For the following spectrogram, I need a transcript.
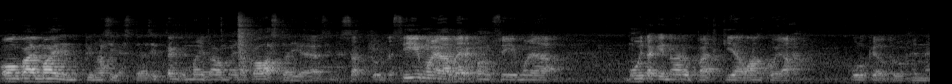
on kai maininnutkin asiasta. Ja sitten kun meitä on meidän kalastajia ja sinne sattuu niitä siimoja, verkon siimoja, muitakin narupätkiä, lankoja kulkeutuu sinne,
